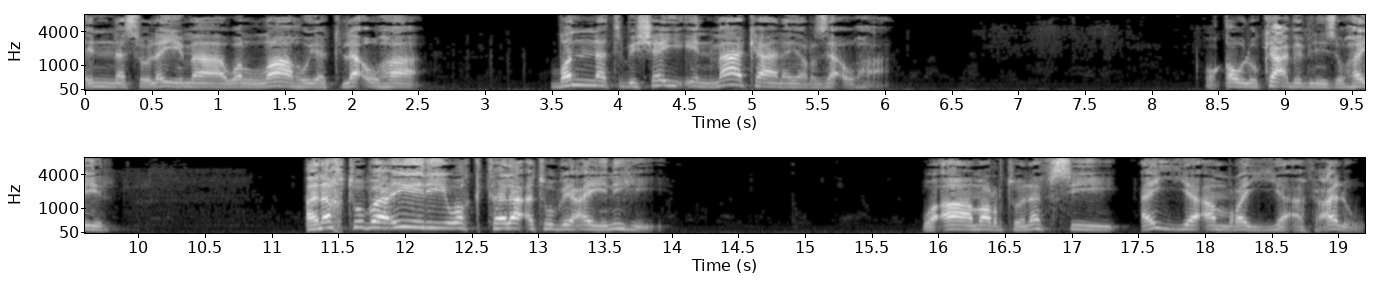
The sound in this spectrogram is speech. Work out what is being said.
إن سليما والله يكلأها ظنت بشيء ما كان يرزأها. وقول كعب بن زهير أنخت بعيري واقتلأت بعينه وآمرت نفسي أي أمري أفعل.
